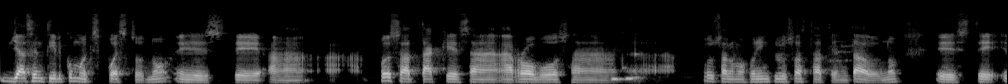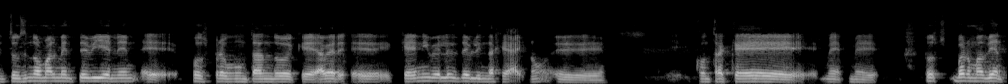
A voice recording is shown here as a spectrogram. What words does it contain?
ya sentir como expuestos, ¿no? Este, a, pues ataques, a, robos, a, pues a lo mejor incluso hasta atentados, ¿no? Este, entonces normalmente vienen eh, pues preguntando de que, a ver, ¿qué niveles de blindaje hay, ¿no? contra qué me, pues, bueno, más bien,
